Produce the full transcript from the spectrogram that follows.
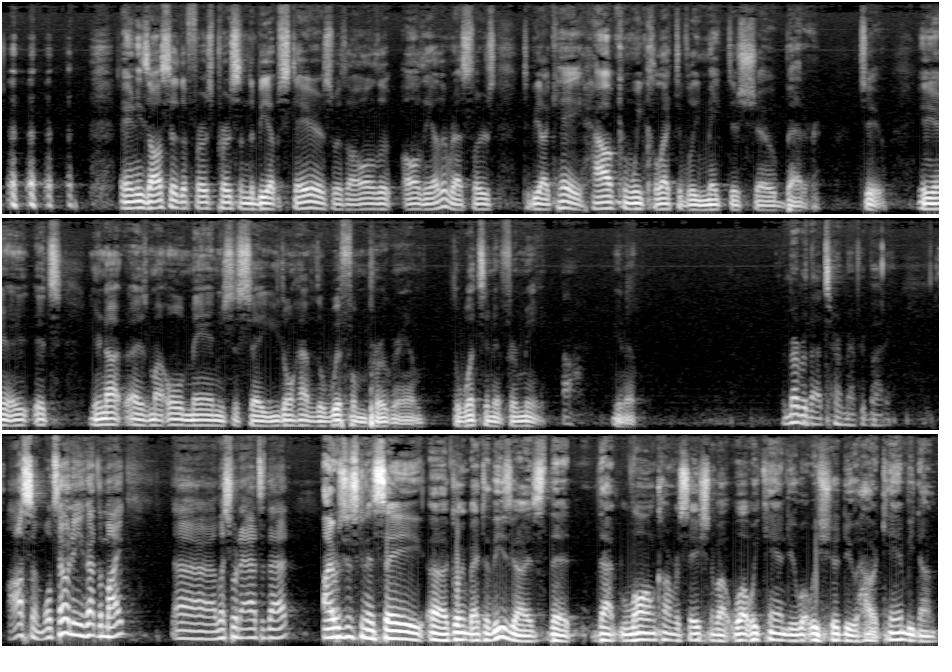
and he's also the first person to be upstairs with all the all the other wrestlers to be like, "Hey, how can we collectively make this show better?" Too, you know, it's you're not as my old man used to say, you don't have the WIFM program, the what's in it for me. You know. Remember that term, everybody. Awesome. Well, Tony, you got the mic. Uh, unless you want to add to that. I was just going to say, uh, going back to these guys, that that long conversation about what we can do, what we should do, how it can be done.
